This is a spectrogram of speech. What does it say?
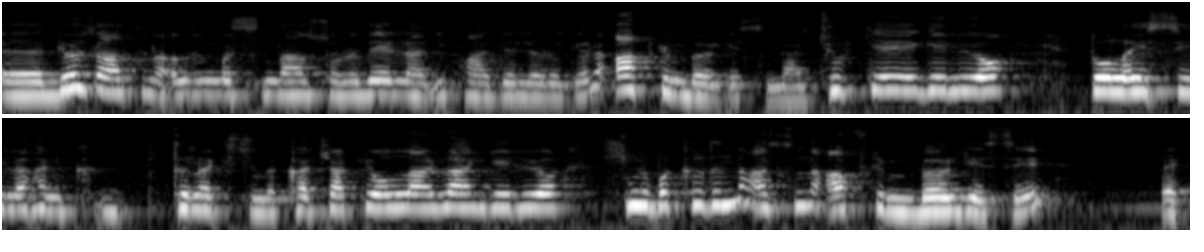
E, gözaltına alınmasından sonra verilen ifadelere göre Afrin bölgesinden Türkiye'ye geliyor. Dolayısıyla hani tırnak içinde kaçak yollardan geliyor. Şimdi bakıldığında aslında Afrin bölgesi ve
